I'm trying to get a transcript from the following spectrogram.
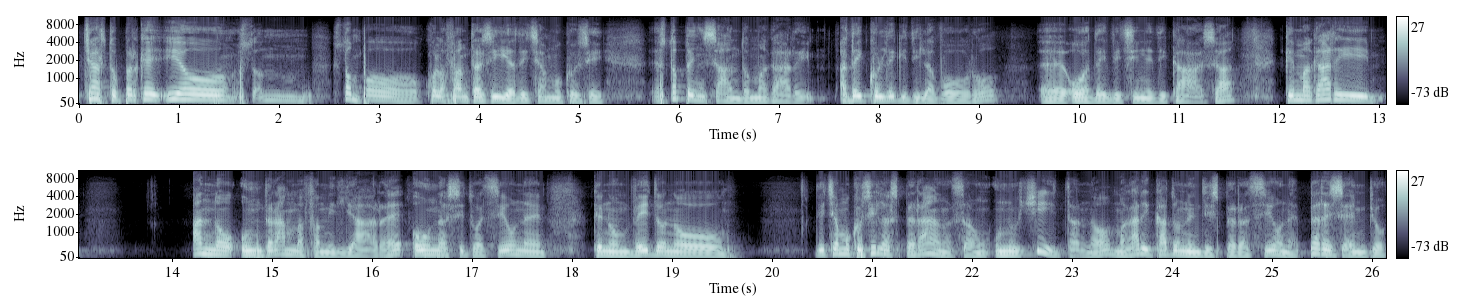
Certo, perché io sto, mm, sto un po' con la fantasia, diciamo così. Sto pensando magari a dei colleghi di lavoro eh, o a dei vicini di casa che magari hanno un dramma familiare o una situazione che non vedono, diciamo così, la speranza, un, un'uscita, no? Magari cadono in disperazione. Per esempio,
